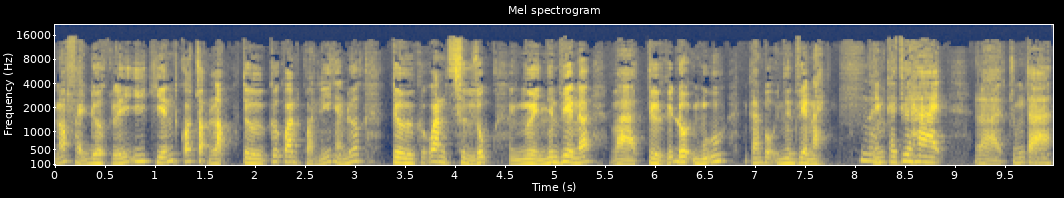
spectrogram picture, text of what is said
nó phải được lấy ý kiến có chọn lọc từ cơ quan quản lý nhà nước từ cơ quan sử dụng người nhân viên đó và từ cái đội ngũ cán bộ nhân viên này. Vâng. đến cái thứ hai là chúng ta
